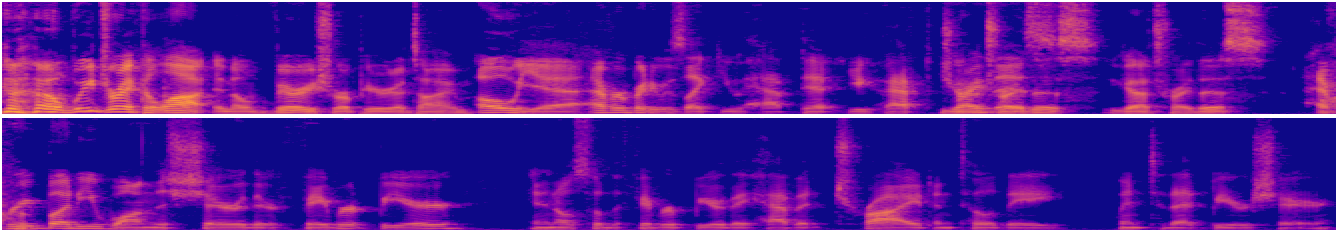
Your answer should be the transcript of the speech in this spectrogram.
we drank a lot in a very short period of time Oh yeah, everybody was like, "You have to, you have to try, gotta try this. this. you gotta try this Everybody wanted to share their favorite beer and also the favorite beer they haven't tried until they went to that beer share.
